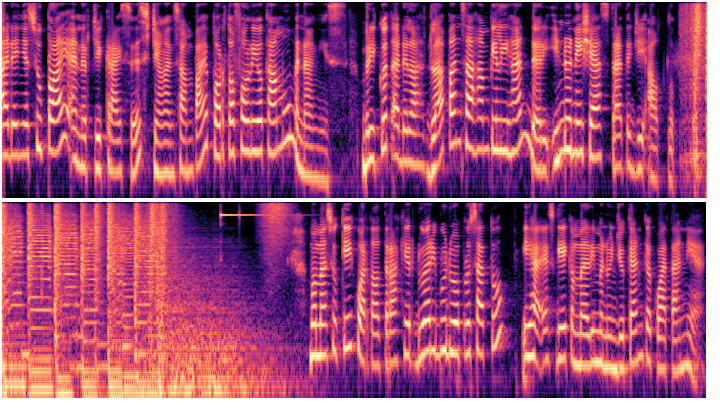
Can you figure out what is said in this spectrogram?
Adanya supply energy crisis, jangan sampai portofolio kamu menangis. Berikut adalah 8 saham pilihan dari Indonesia Strategy Outlook. Memasuki kuartal terakhir 2021, IHSG kembali menunjukkan kekuatannya.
